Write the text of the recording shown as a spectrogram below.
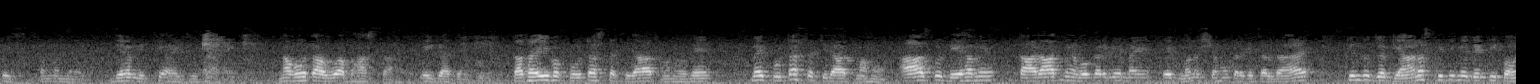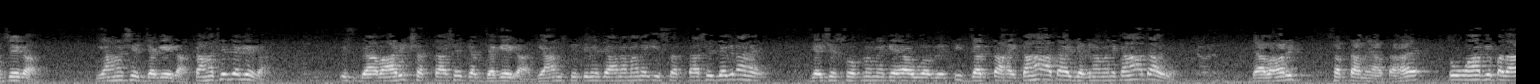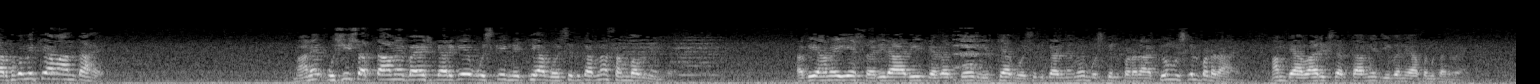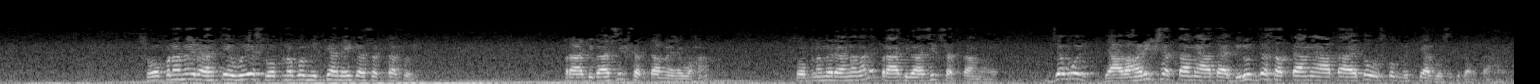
कोई संबंध नहीं। देह मिथ्या है, झूठा है। न होता हुआ भासता है, यही कहते हैं। तथा वह कूटस्थ चिदात्मन हो गए। मैं कूटस्थ चिदात्मा हूँ। आज तो देह में तादात में होकर के मैं एक मनुष्य हूँ करके चल रहा है। किंतु जो ज्ञान स्थिति में व्यक्ति पहुंचेगा, यहाँ से जगेगा। कहाँ से जगेगा? इस व्यावहारिक सत्ता से जब जगेगा, ज्ञान स्थिति में जाना माने इस सत्ता से जगना है। जैसे स्वप्न में गया हुआ व्यक्ति जगता है, कहाँ आता है जगना माने कहाँ आता है वो? व्यावहारिक सत्ता में आता है तो वहाँ के पदार्थ को मिथ्या मानता है। माने उसी सत्ता में बैठ करके उसकी मिथ्या घोषित करना संभव नहीं है। अभी हमें ये शरीर आदि जगत को मिथ्या घोषित करने में मुश्किल पड़ रहा है। क्यों मुश्किल पड़ रहा है? हम व्यावहारिक सत्ता में जीवन यापन कर रहे हैं। स्वप्न में रहते हुए स्वप्न को मिथ्या नहीं कर सकता कोई। प्रादिभाषिक सत्ता में है वहाँ। स्वप्न में रहना माने प्रादिभाषिक सत्ता में है। जब वो व्यावहारिक सत्ता में आता है, विरुद्ध सत्ता में आता है तो उसको मिथ्या घोषित करता है।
